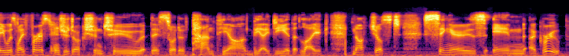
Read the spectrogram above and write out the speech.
it was my first introduction to this sort of pantheon the idea that like not just singers in a group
